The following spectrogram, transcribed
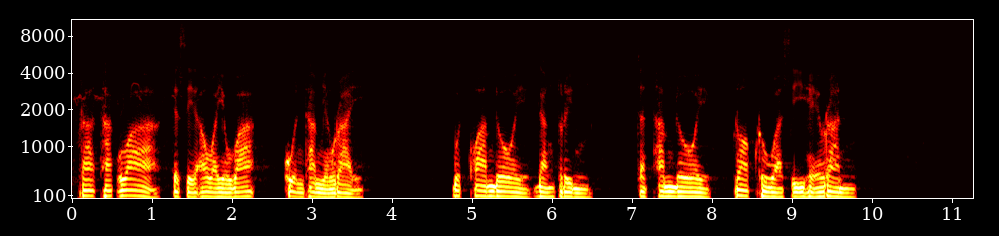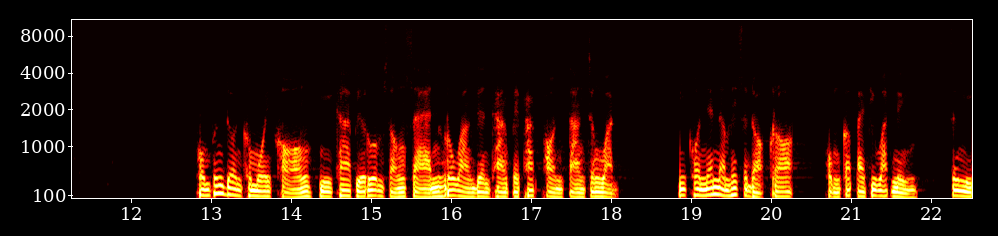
ูกพระทักว่าจะเสียอวัยวะควรทำอย่างไร บทความโดยดังตริน จัดทำโดยครอบครัวสีเหรัน ผมเพิ่งโดนขโมยของมีค่าไปร่วมสองแสนระหว่างเดินทางไปพักผ่อนต่างจังหวัด มีคนแนะนำให้สะดอกเคราะห์ ผมก็ไปที่วัดหนึ่ง ซึ่งมี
